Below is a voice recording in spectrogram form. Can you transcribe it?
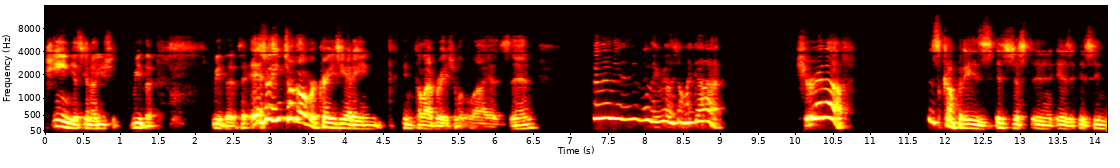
genius. You know, you should read the, read the, so he took over Crazy Eddie in, in collaboration with Elias. And, and then they realized, oh my God, sure enough, this company is is just is is in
